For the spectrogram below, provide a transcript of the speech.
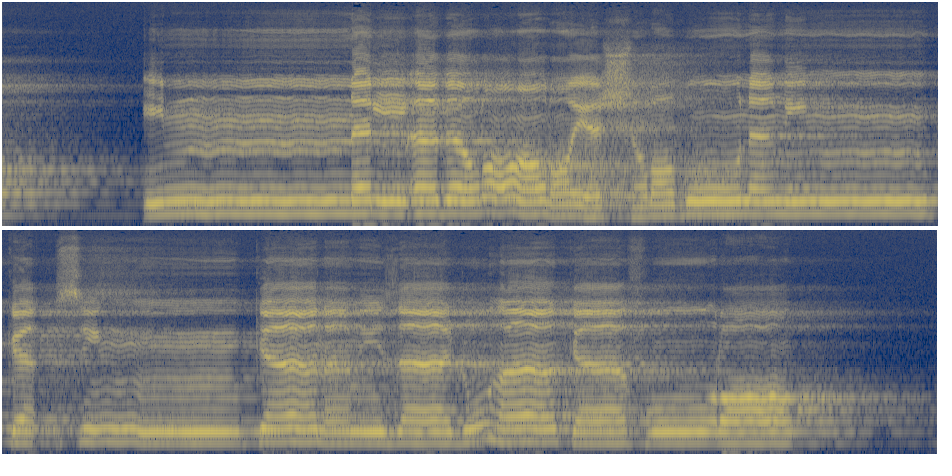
إن الأبرار يشربون من كأس كان مزاجها كافورا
